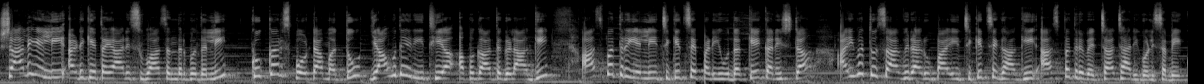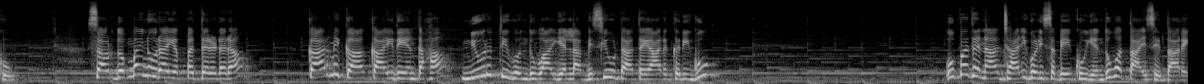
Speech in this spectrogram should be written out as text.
ಶಾಲೆಯಲ್ಲಿ ಅಡಿಗೆ ತಯಾರಿಸುವ ಸಂದರ್ಭದಲ್ಲಿ ಕುಕ್ಕರ್ ಸ್ಫೋಟ ಮತ್ತು ಯಾವುದೇ ರೀತಿಯ ಅಪಘಾತಗಳಾಗಿ ಆಸ್ಪತ್ರೆಯಲ್ಲಿ ಚಿಕಿತ್ಸೆ ಪಡೆಯುವುದಕ್ಕೆ ಕನಿಷ್ಠ ಐವತ್ತು ಸಾವಿರ ರೂಪಾಯಿ ಚಿಕಿತ್ಸೆಗಾಗಿ ಆಸ್ಪತ್ರೆ ವೆಚ್ಚ ಜಾರಿಗೊಳಿಸಬೇಕು. ಸಾವಿರದ ಒಂಬೈನೂರ ಎಪ್ಪತ್ತೆರಡರ ಕಾರ್ಮಿಕ ಕಾಯ್ದೆಯಂತಹ ನಿವೃತ್ತಿ ಹೊಂದುವ ಎಲ್ಲ ಬಿಸಿಯೂಟ ತಯಾರಕರಿಗೂ ಉಪಧನ ಜಾರಿಗೊಳಿಸಬೇಕು ಎಂದು ಒತ್ತಾಯಿಸಿದ್ದಾರೆ.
